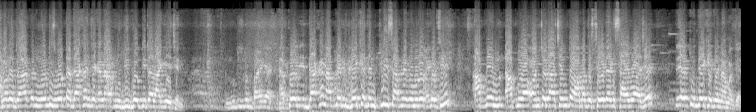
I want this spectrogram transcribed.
আমাকে দয়া করে নোটিশ বোর্ডটা দেখান, যেখানে আপনি বিজ্ঞপ্তিটা লাগিয়েছেন। হ্যাঁ, কই- দেখান আপনি দেখে দেন প্লিজ আপনাকে অনুরোধ করছি। আপনি আপনি অঞ্চলে আছেন তো আমাদের সেক্রেটারি সাহেবও আছে। তো একটু দেখে দেন আমাকে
